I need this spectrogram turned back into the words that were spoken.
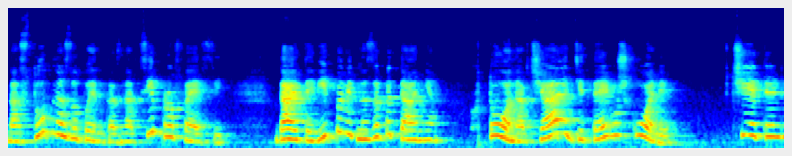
Наступна зупинка знавці професій. Дайте відповідь на запитання. Хто навчає дітей у школі? Вчитель.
